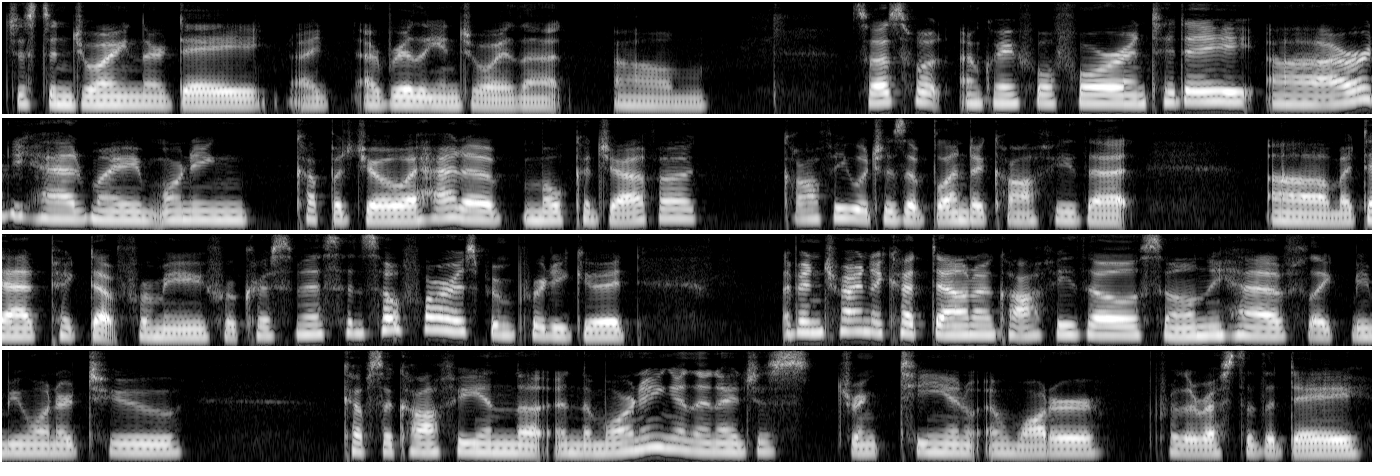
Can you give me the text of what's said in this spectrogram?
just enjoying their day, I, I really enjoy that. Um, so that's what I'm grateful for. And today, uh, I already had my morning cup of joe. I had a mocha java coffee, which is a blended coffee that uh, my dad picked up for me for Christmas. And so far, it's been pretty good. I've been trying to cut down on coffee though, so I only have like maybe one or two cups of coffee in the in the morning, and then I just drink tea and, and water for the rest of the day.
